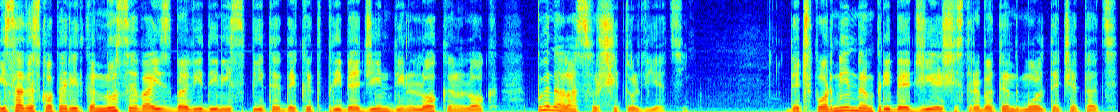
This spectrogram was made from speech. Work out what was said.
I s-a descoperit că nu se va izbăvi din ispite decât pribegind din loc în loc până la sfârșitul vieții. Deci, pornind în pribegie și străbătând multe cetăți,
